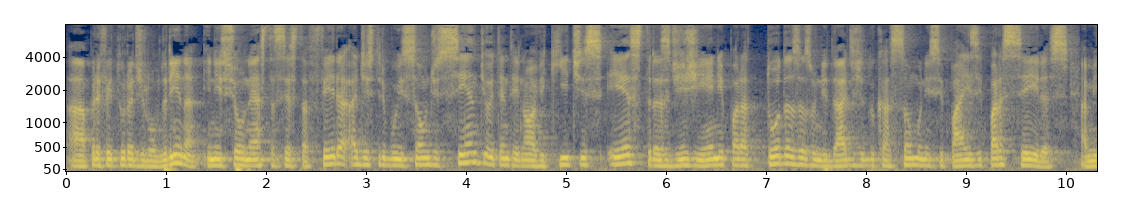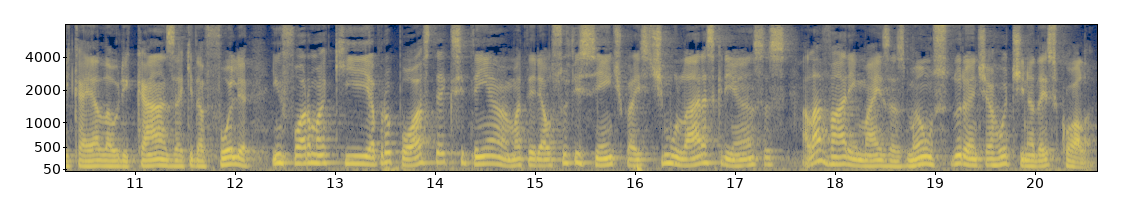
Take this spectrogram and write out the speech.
A prefeitura de Londrina iniciou nesta sexta-feira a distribuição de 189 kits extras de higiene para todas as unidades de educação municipais e parceiras. A Micaela Auricasa, aqui da Folha, informa que a proposta é que se tenha material suficiente para estimular as crianças a lavarem mais as mãos durante a rotina da escola.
